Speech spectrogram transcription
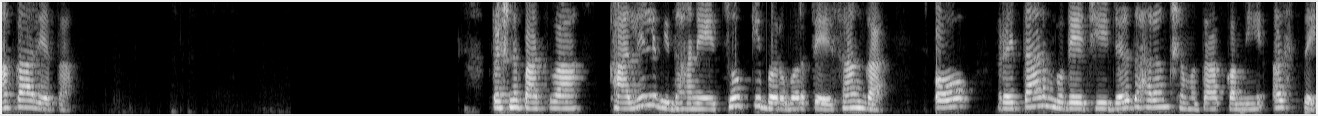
आकार्यता प्रश्न पाचवा खालील विधाने चूक की बरोबर ते सांगा. अ रेताळ मृदेची जलधारण क्षमता कमी असते.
